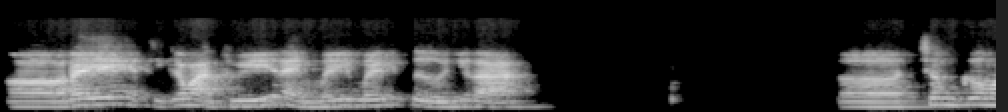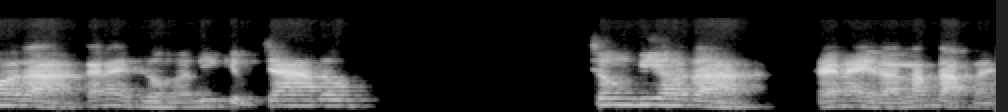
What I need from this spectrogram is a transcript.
Ờ, ở đây ấy, thì các bạn chú ý này mấy mấy từ như là ờ, châm cơm hoa giả cái này thường là đi kiểm tra thôi. Trông bia hoa giả cái này là lắp đặt này.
